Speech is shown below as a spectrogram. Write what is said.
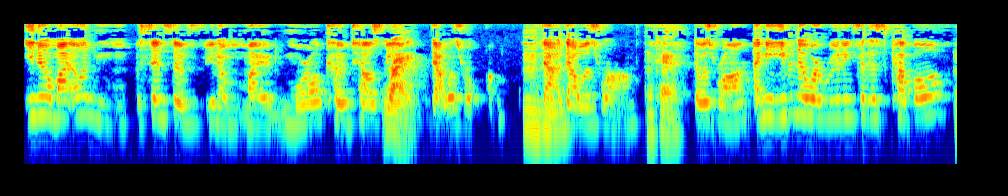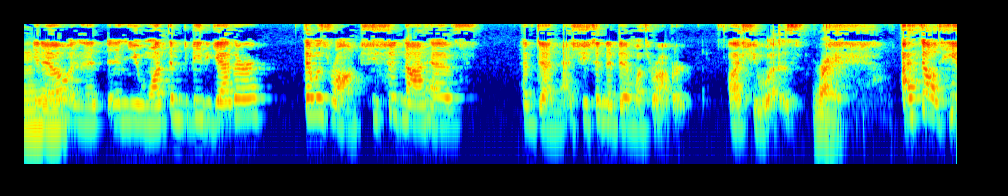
you know my own sense of you know my moral code tells me Right. that was wrong Mhm. that that was wrong Okay. that was wrong i mean even though we're rooting for this couple you Mhm. know and and you want them to be together that was wrong she should not have have done that she shouldn't have been with robert like she was Right. I felt he,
